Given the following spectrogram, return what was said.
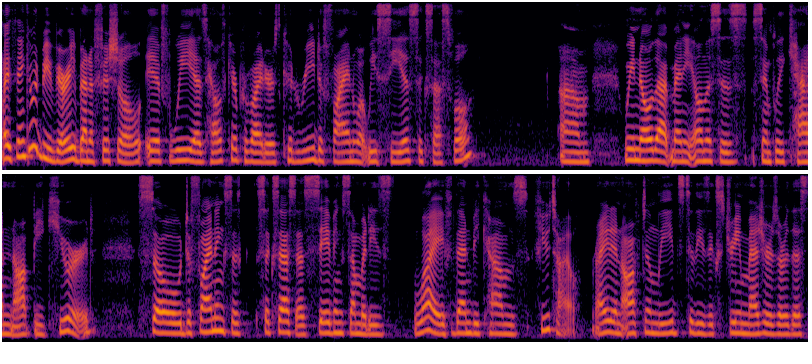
I think it would be very beneficial if we as healthcare providers could redefine what we see as successful. Um, we know that many illnesses simply cannot be cured. So defining su- success as saving somebody's life then becomes futile, right? And often leads to these extreme measures or this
